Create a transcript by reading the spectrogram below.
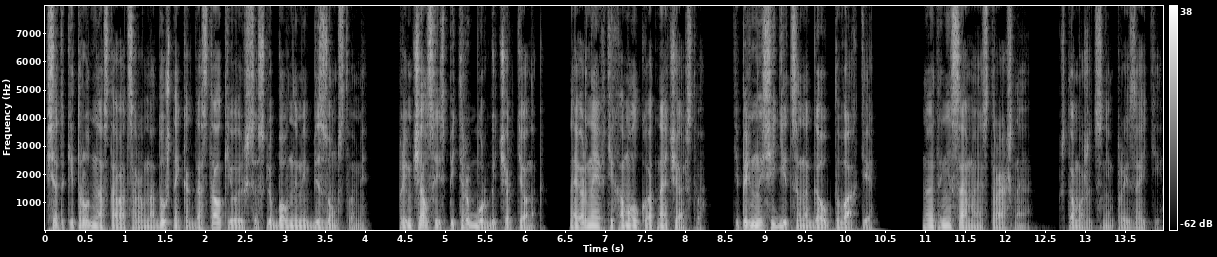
Все-таки трудно оставаться равнодушной, когда сталкиваешься с любовными безумствами. Примчался из Петербурга чертенок. Наверное, в тихомолку от начальства. Теперь насидится на гауптвахте. Но это не самое страшное, что может с ним произойти.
